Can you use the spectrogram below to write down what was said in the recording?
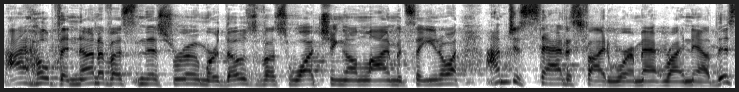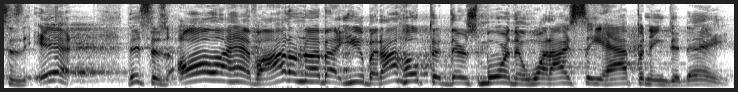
I hope that none of us in this room or those of us watching online would say, you know what, I'm just satisfied where I'm at right now. This is it. This is all I have. I don't know about you, but I hope that there's more than what I see happening today.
